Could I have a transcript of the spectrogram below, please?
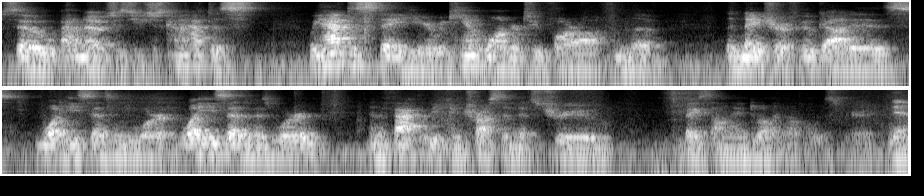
so I don't know. It's just you just kind of have to. We have to stay here. We can't wander too far off from the the nature of who God is, what He says in His word, what He says in His Word, and the fact that we can trust Him. It's true, based on the indwelling of the Holy Spirit. Yeah.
